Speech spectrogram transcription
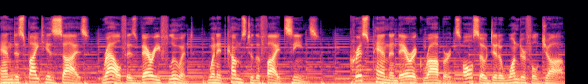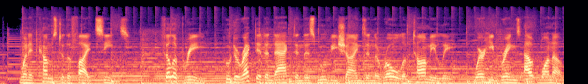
and despite his size, Ralf is very fluent when it comes to the fight scenes. Chris Penn and Eric Roberts also did a wonderful job when it comes to the fight scenes. Phillip Rhee, who directed and acted in this movie shines in the role of Tommy Lee, where he brings out one of,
